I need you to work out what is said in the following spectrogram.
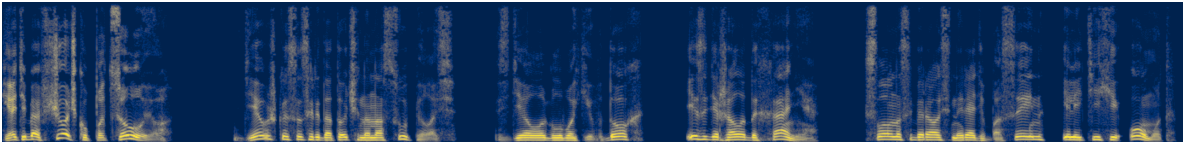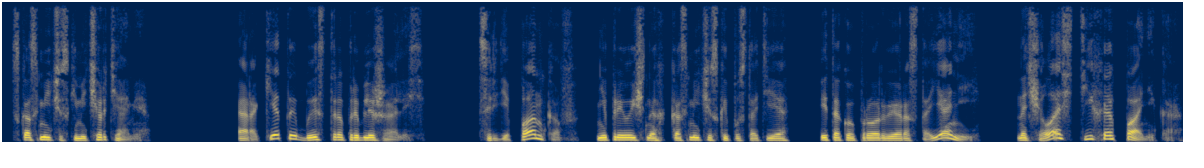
я тебя в щечку поцелую!» Девушка сосредоточенно насупилась, сделала глубокий вдох и задержала дыхание, словно собиралась нырять в бассейн или тихий омут с космическими чертями. а ракеты быстро приближались. Среди панков, непривычных к космической пустоте и такой прорви расстояний, началась тихая паника.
